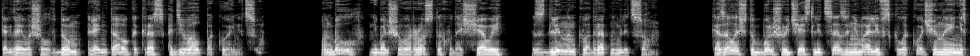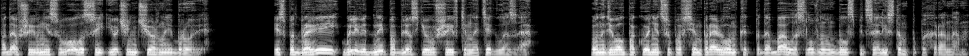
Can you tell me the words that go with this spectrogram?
Когда я вошел в дом, Ляньтао как раз одевал покойницу. Он был небольшого роста, худощавый, с длинным квадратным лицом. Казалось, что большую часть лица занимали всклокоченные, не спадавшие вниз волосы и очень черные брови. Из-под бровей были видны поблескивавшие в темноте глаза. Он одевал покойницу по всем правилам, как подобало, словно он был специалистом по похоронам.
